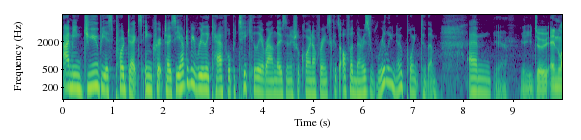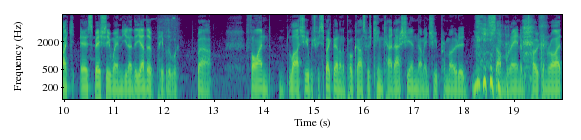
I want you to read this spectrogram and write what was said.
I mean, dubious projects in crypto. So you have to be really careful, particularly around those initial coin offerings, because often there is really no point to them. Um, yeah, yeah, you do, and like especially when you know the other people that were uh, fined last year, which we spoke about on the podcast, was Kim Kardashian. I mean, she promoted some random token, right?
